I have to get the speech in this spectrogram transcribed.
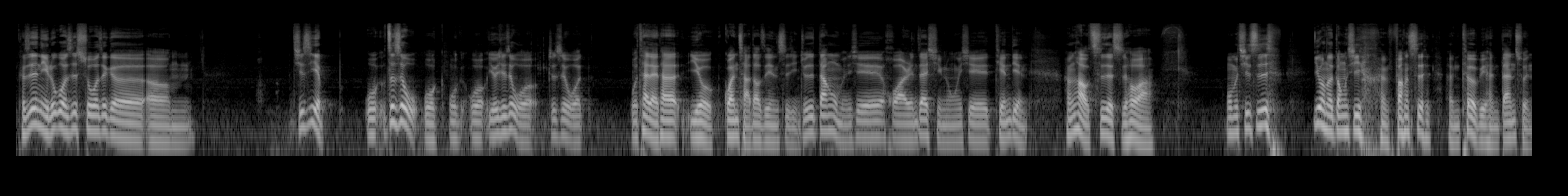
可是你如果是说这个，嗯，其实也我这是我我我我，尤其是我就是我我太太她也有观察到这件事情，就是当我们一些华人在形容一些甜点很好吃的时候啊，我们其实 用的东西很方式很特别很单纯，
